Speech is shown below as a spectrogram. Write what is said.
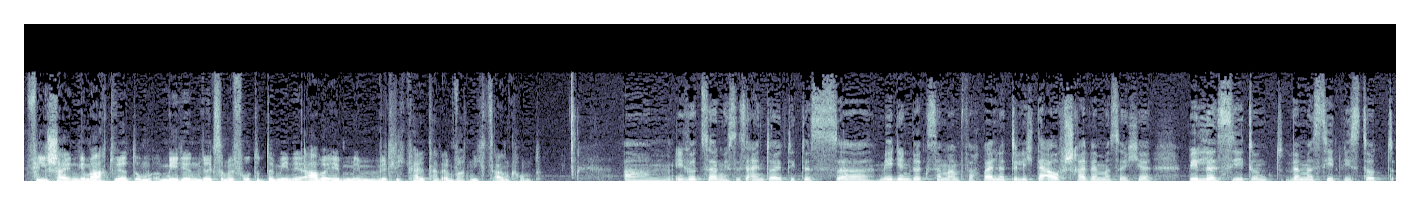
viel Schein gemacht wird um medienwirksame Fototermine, aber eben in Wirklichkeit halt einfach nichts ankommt. Ähm, ich würde sagen, es ist eindeutig dass äh, medienwirksam, einfach weil natürlich der Aufschrei, wenn man solche Bilder sieht und wenn man sieht, wie es dort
